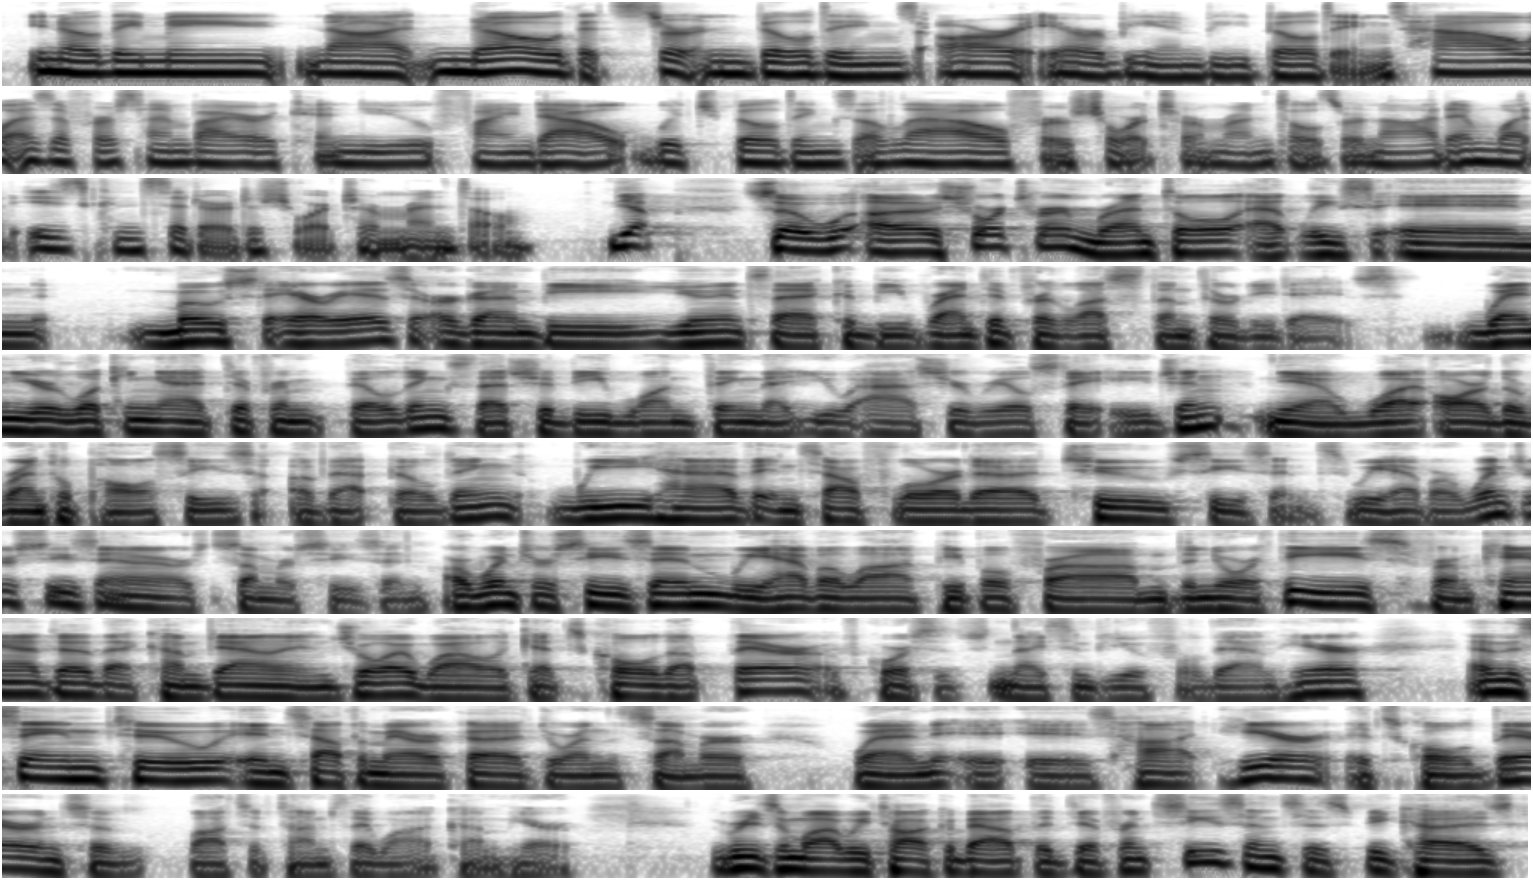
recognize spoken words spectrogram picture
You know, they may not know that certain buildings are Airbnb buildings. How, as a first time buyer, can you find out which buildings allow for short term rentals or not, and what is considered a short term rental? Yep. So uh, short-term rental, at least in most areas, are going to be units that could be rented for less than 30 days. When you're looking at different buildings, that should be one thing that you ask your real estate agent. You know, what are the rental policies of that building? We have in South Florida two seasons. We have our winter season and our summer season. Our winter season, we have a lot of people from the Northeast, from Canada that come down and enjoy while it gets cold up there. Of course, it's nice and beautiful down here. And the same too in South America during the summer when it is hot here, it's cold there. And so lots of times they want to come here. The reason why we talk about the different seasons is because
